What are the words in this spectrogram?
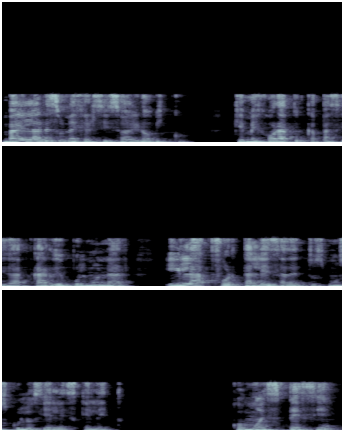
bailar es un ejercicio aeróbico que mejora tu capacidad cardiopulmonar y la fortaleza de tus músculos y el esqueleto. Como especie,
